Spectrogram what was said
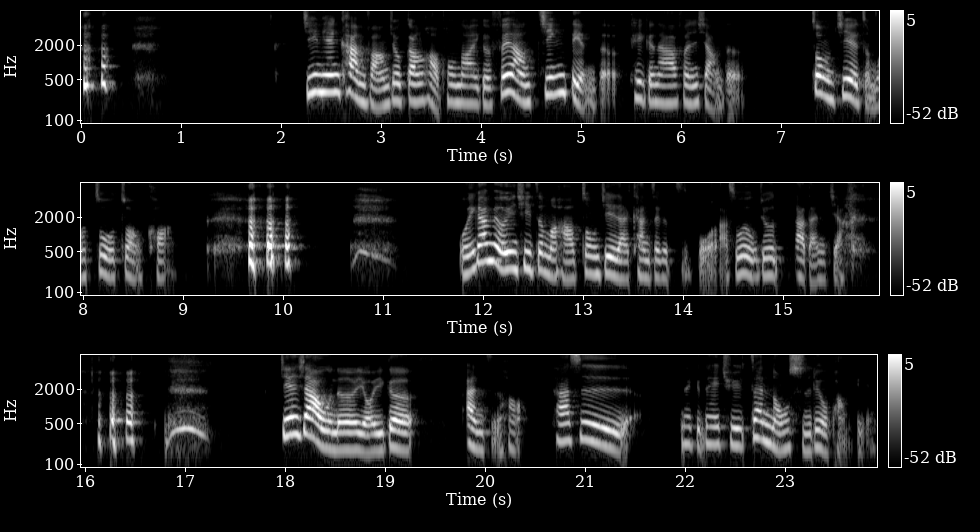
今天看房就刚好碰到一个非常经典的，可以跟大家分享的中介怎么做状况。我应该没有运气这么好，中介来看这个直播啦，所以我就大胆讲。今天下午呢，有一个案子哈，它是那个那一区在农十六旁边，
